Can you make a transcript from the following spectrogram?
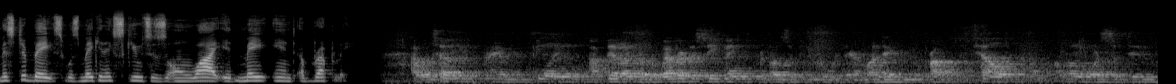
Mr. Bates was making excuses on why it may end abruptly. I will tell you, I am feeling a bit under the weather this evening. For those of you who were there Monday, you can probably tell I'm a little more subdued.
